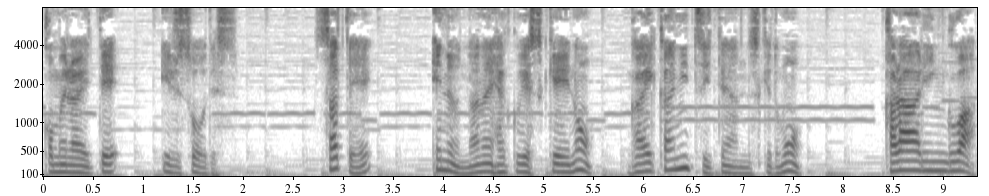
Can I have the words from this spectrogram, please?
込められているそうです。さて、N700S 系の外観についてなんですけども、カラーリングは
